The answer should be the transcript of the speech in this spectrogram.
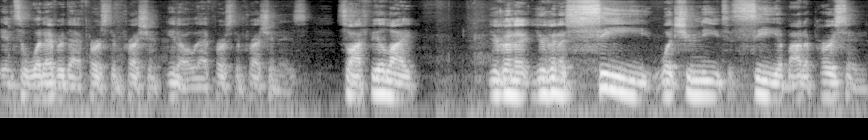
into whatever that first impression, you know, that first impression is. So I feel like you're gonna you're gonna see what you need to see about a person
